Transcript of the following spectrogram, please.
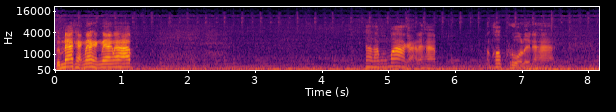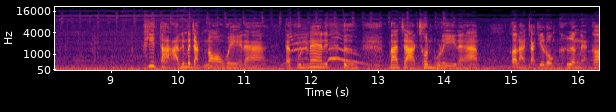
คุณแม่แข็งแรงแข็งแรงนะครับ น่ารักมากๆอะนะครับ ทั้งครอบครัวเลยนะฮะ พี่ตานี่มาจากนอร์เวย์นะฮะ แต่คุณแม่นี่คือมาจากชนบุรีนะครับ ก็หลังจากที่ลงเครื่องเนี่ยก็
